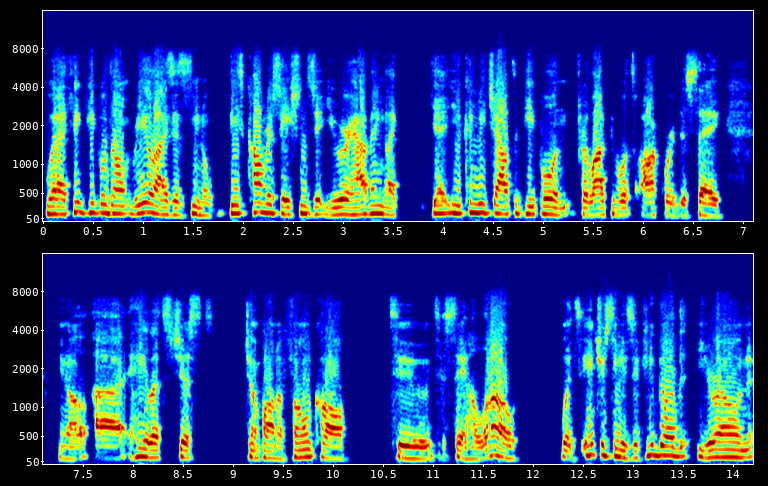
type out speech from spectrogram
what I think people don't realize is, you know, these conversations that you were having, like yeah, you can reach out to people, and for a lot of people, it's awkward to say, you know, uh, hey, let's just jump on a phone call to to say hello. What's interesting is if you build your own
